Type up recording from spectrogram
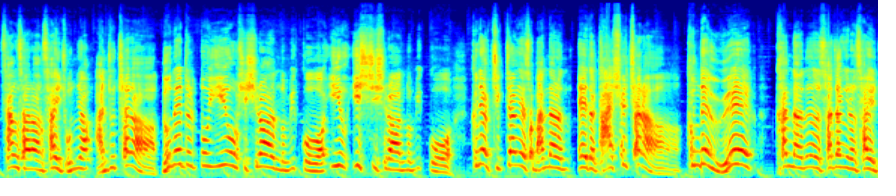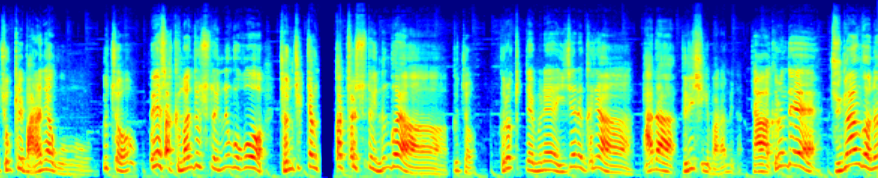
상사랑 사이 좋냐? 안 좋잖아. 너네들 또 이유 없이 싫어하는 놈 있고 이유 이씨 싫어하는 놈 있고 그냥 직장에서 만나는 애들 다 싫잖아. 근데 왜 칸나는 사장이랑 사이 좋길 바라냐고. 그쵸? 회사 그만둘 수도 있는 거고 전 직장 똑같을 수도 있는 거야. 그쵸? 그렇기 때문에 이제는 그냥 받아들이시기 바랍니다. 자, 그런데 중요한 거는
